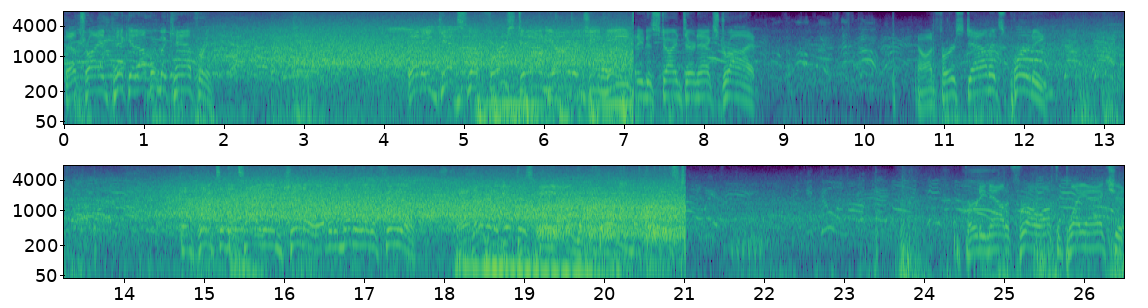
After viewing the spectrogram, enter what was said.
They'll try and pick it up with McCaffrey. And he gets the first down yardage he needs. Ready to start their next drive. Now on first down, it's Purdy. Complete to the tight end, Kittle, over the middle of the field. And they're going to get this beyond the 40 Purdy now to throw off the play action.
